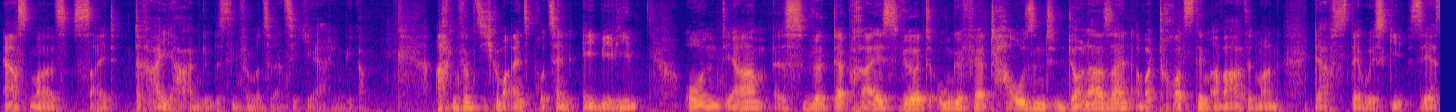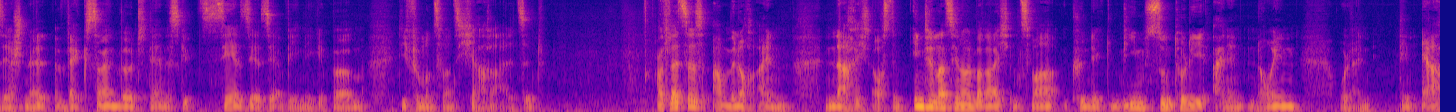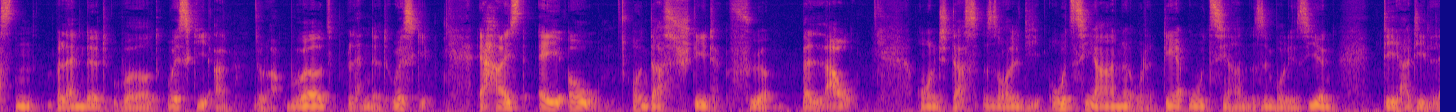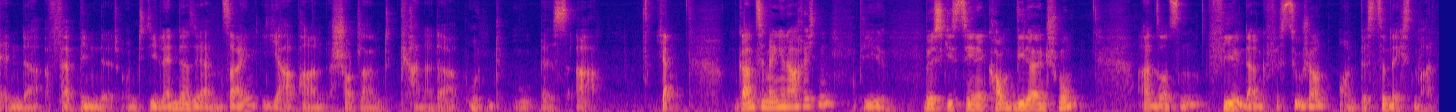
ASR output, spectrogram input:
Erstmals seit drei Jahren gibt es den 25-jährigen wieder. 58,1% ABV und ja, es wird der Preis wird ungefähr 1000 Dollar sein, aber trotzdem erwartet man, dass der Whisky sehr sehr schnell weg sein wird, denn es gibt sehr sehr sehr wenige Bourbon, die 25 Jahre alt sind. Als letztes haben wir noch eine Nachricht aus dem internationalen Bereich und zwar kündigt Beam Suntory einen neuen oder einen, den ersten Blended World Whisky an oder World Blended Whisky. Er heißt AO und das steht für Blau. Und das soll die Ozeane oder der Ozean symbolisieren, der die Länder verbindet. Und die Länder werden sein Japan, Schottland, Kanada und USA. Ja, ganze Menge Nachrichten. Die Whisky-Szene kommt wieder in Schwung. Ansonsten vielen Dank fürs Zuschauen und bis zum nächsten Mal.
